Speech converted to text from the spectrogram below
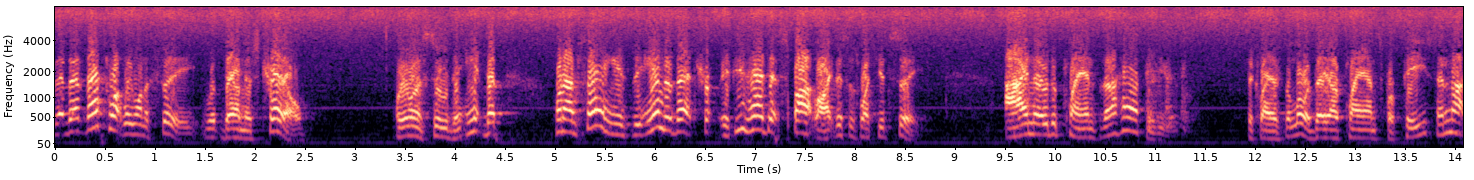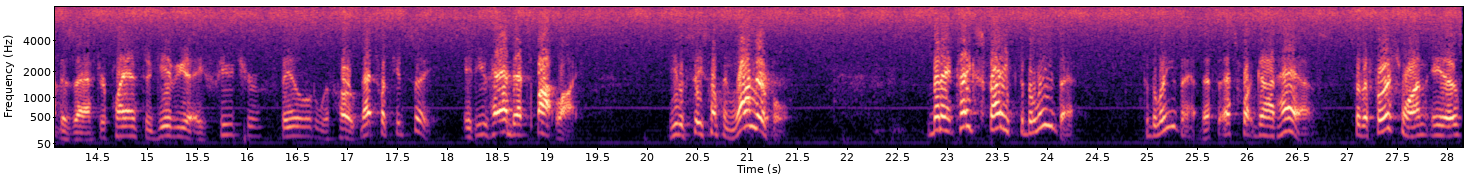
that, that's what we want to see with, down this trail. We want to see the end. But what I'm saying is the end of that, tra- if you had that spotlight, this is what you'd see. I know the plans that I have for you, declares the Lord. They are plans for peace and not disaster, plans to give you a future filled with hope. That's what you'd see. If you had that spotlight, you would see something wonderful. But it takes faith to believe that. To believe that. That's, that's what God has. So the first one is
